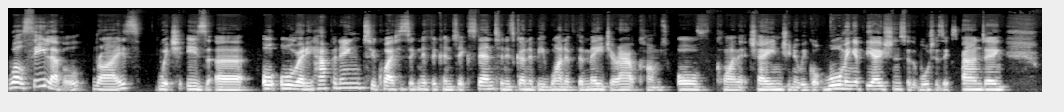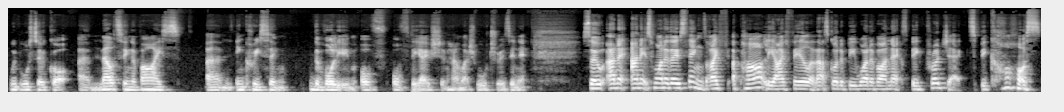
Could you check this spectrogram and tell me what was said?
Well, sea level rise, which is uh, already happening to quite a significant extent and is going to be one of the major outcomes of climate change. You know, we've got warming of the ocean, so the water's expanding. We've also got um, melting of ice, um, increasing the volume of of the ocean, how much water is in it. So and it, and it's one of those things. I partly I feel that that's got to be one of our next big projects because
